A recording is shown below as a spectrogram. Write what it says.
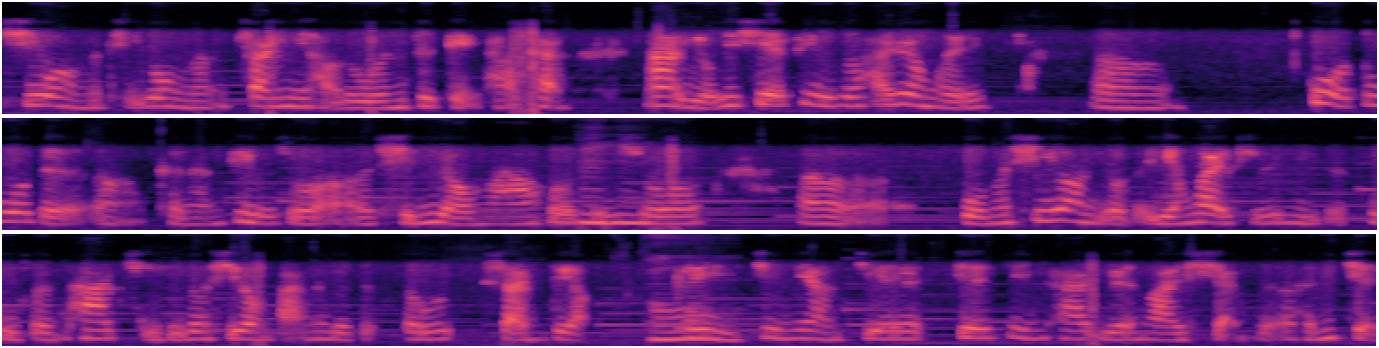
希望我们提供我们翻译好的文字给他看。那有一些，譬如说他认为，嗯、过多的嗯、可能譬如说呃形容啊，或者是说、呃我们希望有的言外之意的部分，他其实都希望把那个都删掉，哦可以尽量接接近他原来想的很简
